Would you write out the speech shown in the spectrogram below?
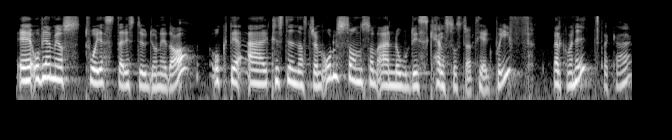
Eh, och vi har med oss två gäster i studion idag. Och det är Kristina Ström Olsson som är nordisk hälsostrateg på If. Välkommen hit! Tackar!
